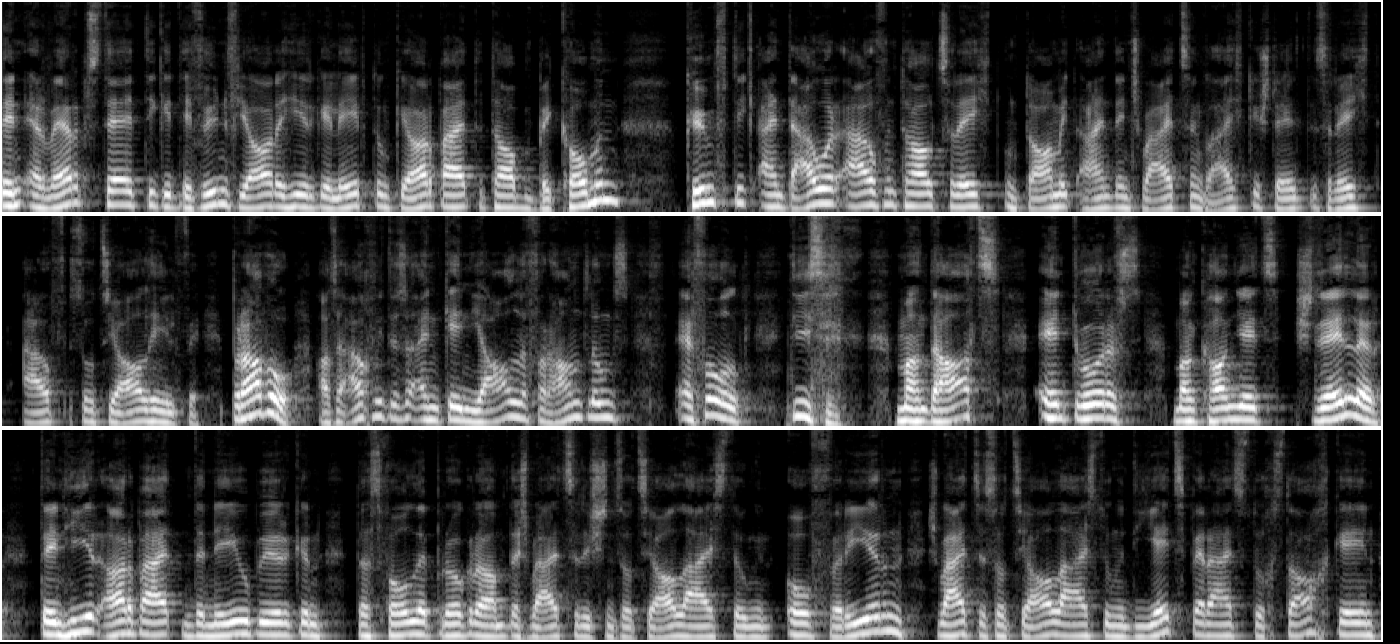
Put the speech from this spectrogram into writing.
denn Erwerbstätige, die fünf Jahre hier gelebt und gearbeitet haben, bekommen künftig ein Daueraufenthaltsrecht und damit ein den Schweizern gleichgestelltes Recht auf Sozialhilfe. Bravo! Also auch wieder so ein genialer Verhandlungserfolg dieses Mandatsentwurfs. Man kann jetzt schneller den hier arbeitenden EU-Bürgern das volle Programm der schweizerischen Sozialleistungen offerieren. Schweizer Sozialleistungen, die jetzt bereits durchs Dach gehen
